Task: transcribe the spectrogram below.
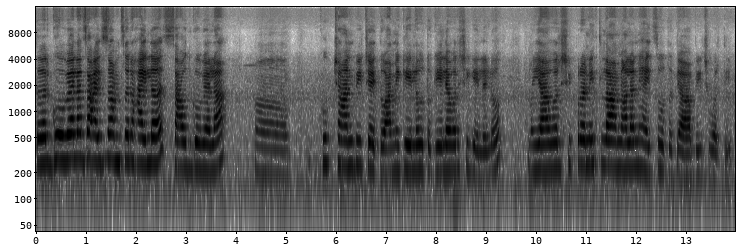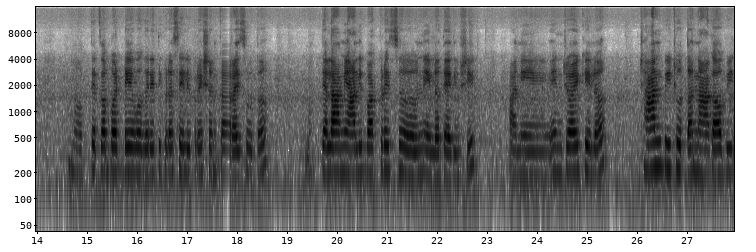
तर गोव्याला जायचं आमचं राहिलंच साऊथ गोव्याला. खूप छान बीच आहे तो. आम्ही गेलो होतो गेल्या वर्षी गेलेलो. मग यावर्षी प्रणितला आम्हाला न्यायचं होतं त्या बीचवरती मग त्याचा बड्डे वगैरे तिकडं सेलिब्रेशन करायचं होतं. मग त्याला आम्ही अलिबागकडेच नेलं त्या दिवशी. आणि एन्जॉय केलं. छान बीच होता नागाव बीच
